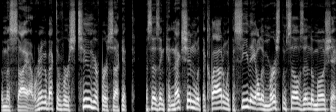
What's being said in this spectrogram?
the Messiah. We're going to go back to verse 2 here for a second. It says, In connection with the cloud and with the sea, they all immersed themselves into Moshe.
